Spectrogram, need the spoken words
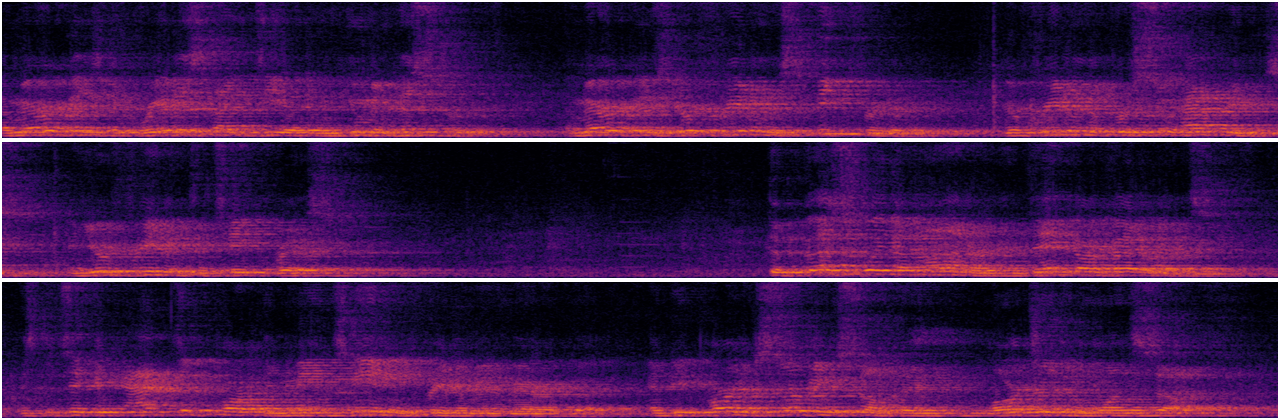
America is the greatest idea in human history. America is your freedom to speak freely, your freedom to pursue happiness, and your freedom to take risks. The best way to honor and thank our veterans is to take an active part in maintaining freedom in America and be part of serving something larger than oneself.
